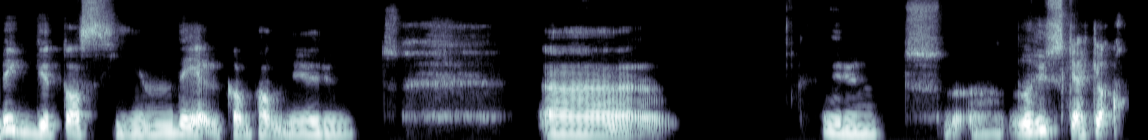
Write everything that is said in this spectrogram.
bygget da sin delkampanje rundt uh, rundt Nå husker jeg ikke akkurat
